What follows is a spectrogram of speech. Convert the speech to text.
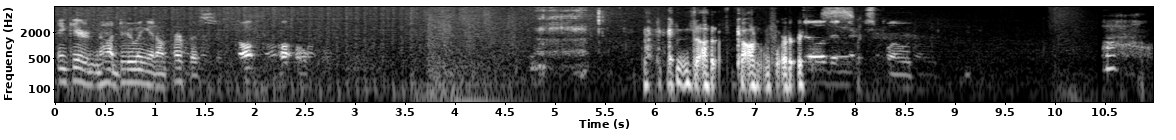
think you're not doing it on purpose. Oh, uh oh. That could not have gone worse. Still didn't explode. Wow.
